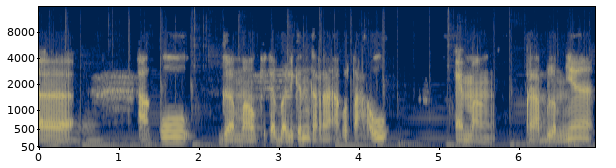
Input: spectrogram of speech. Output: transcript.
"Eh, Hmm. aku gak mau kita balikan karena aku tahu emang problemnya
